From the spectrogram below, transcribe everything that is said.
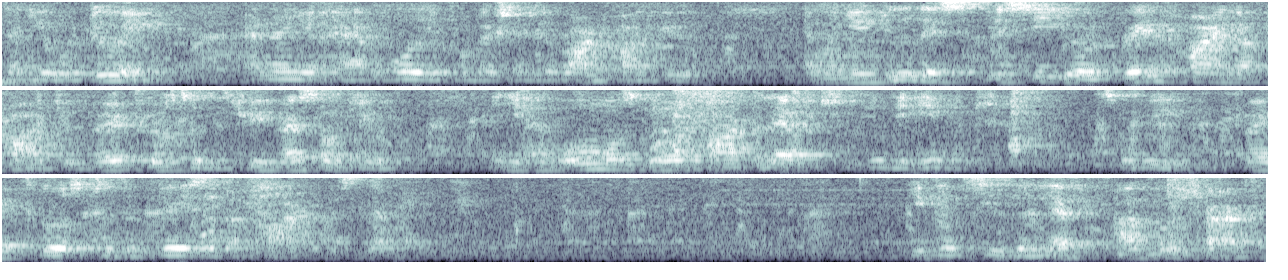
that you were doing, and then you have all the information in the right heart view. And when you do this, you see you're very high in the heart, you're very close to the three vessel view, and you have almost no heart left in the image. So we're very close to the base of the heart at this level. You can see the left outflow tract,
